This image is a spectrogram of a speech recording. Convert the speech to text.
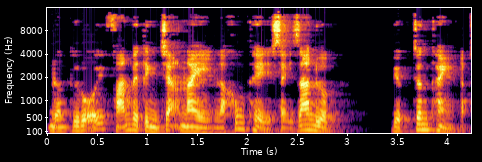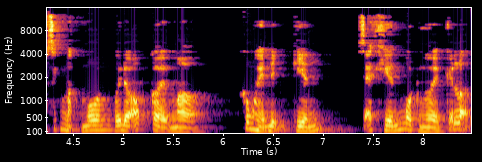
Đấng cứu rỗi phán về tình trạng này là không thể xảy ra được. Việc chân thành đọc sách mặc môn với đầu óc cởi mở, không hề định kiến, sẽ khiến một người kết luận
